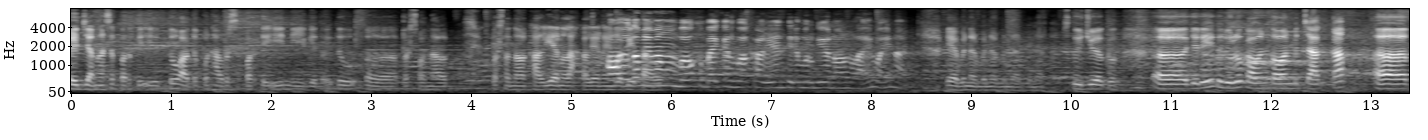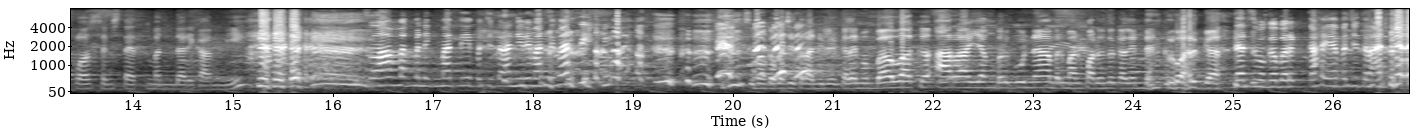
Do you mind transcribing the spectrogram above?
eh jangan seperti itu ataupun harus seperti ini gitu. Itu eh, personal personal kalian lah kalian yang kalau lebih itu tahu. memang membawa kebaikan kebaikan buat kalian tidak merugikan orang lain why not Ya benar benar benar benar. Setuju aku. Eh, jadi itu dulu kawan-kawan bercakap eh, closing statement dari kami. selamat menikmati pencitraan diri masing-masing Semoga pencitraan diri kalian membawa ke arah yang berguna, bermanfaat untuk kalian dan keluarga. dan semoga berkah ya pencitraannya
